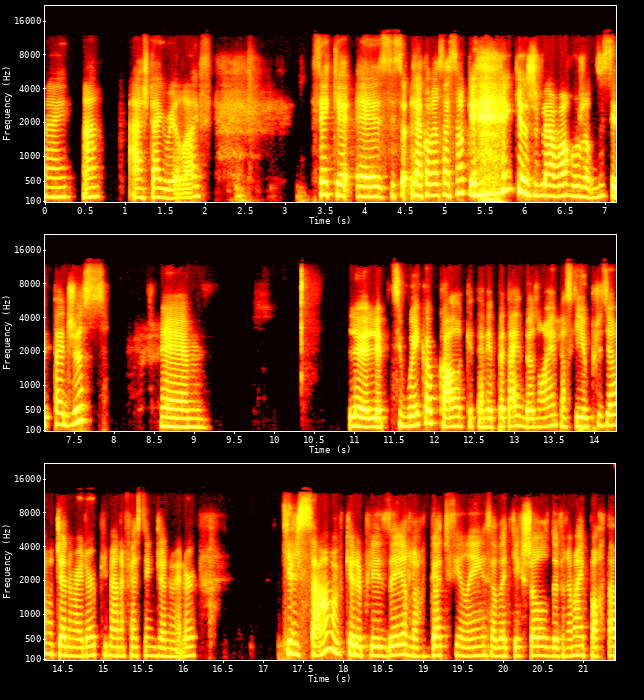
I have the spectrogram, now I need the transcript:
Ouais, hein? Hashtag real life. Fait que euh, c'est ça. La conversation que, que je voulais avoir aujourd'hui, c'est peut-être juste le, petit wake-up call que tu avais peut-être besoin parce qu'il y a plusieurs generators puis manifesting generator. qu'ils savent que le plaisir, leur gut feeling, ça doit être quelque chose de vraiment important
